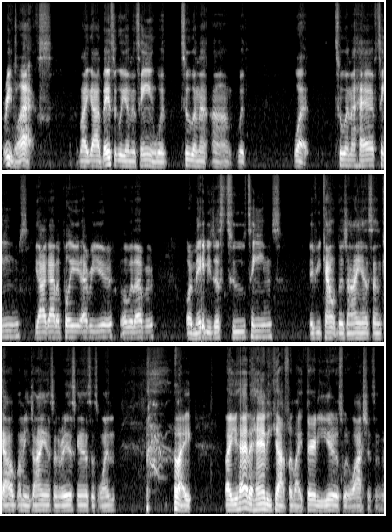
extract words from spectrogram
relax like I basically in a team with two and a um with what two and a half teams y'all gotta play every year or whatever, or maybe just two teams if you count the Giants and Cow. I mean Giants and Redskins as one. like, like you had a handicap for like thirty years with Washington.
